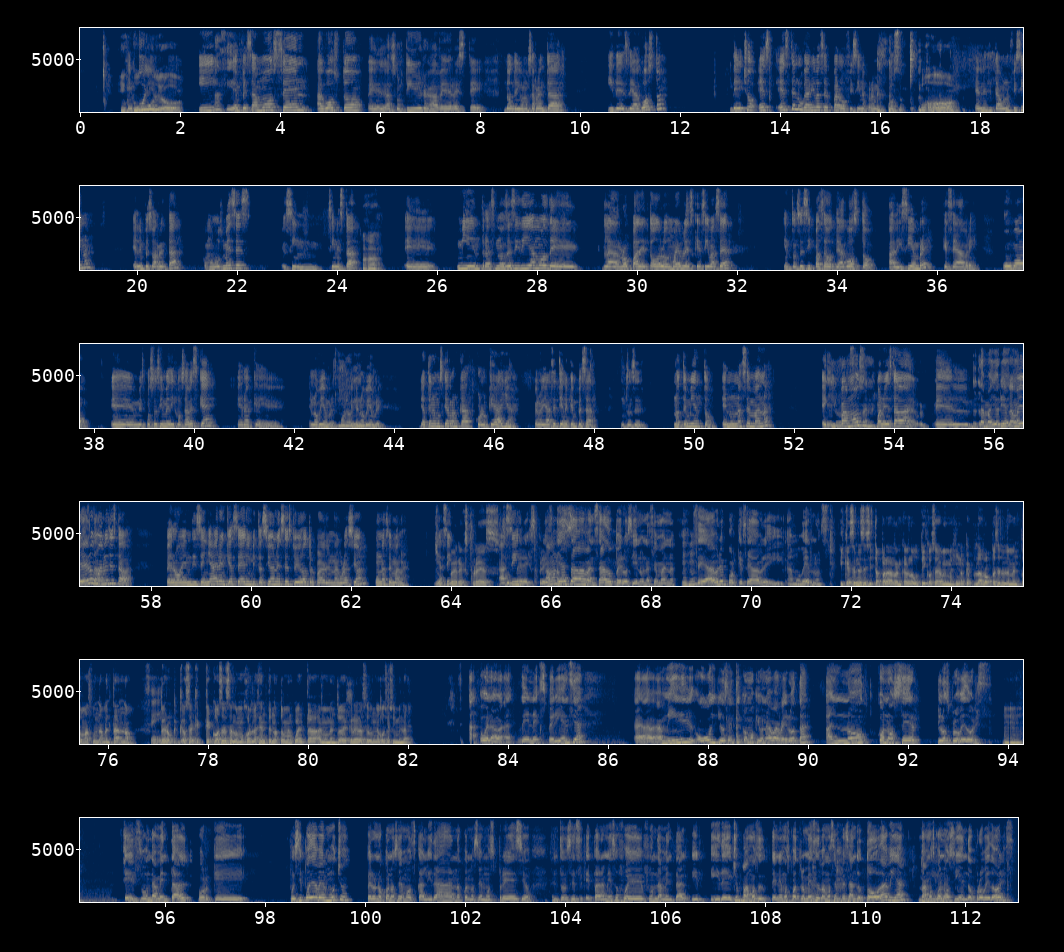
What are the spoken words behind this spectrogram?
En, julio. Y empezamos en agosto eh, a surtir, a ver este, dónde íbamos a rentar. Y desde agosto, de hecho, es, este lugar iba a ser para oficina para mi esposo. Oh. Él necesitaba una oficina. Él empezó a rentar como dos meses sin, sin estar. Eh, mientras nos decidíamos de la ropa, de todos los muebles que se iba a hacer. Entonces sí pasó de agosto a diciembre que se abre. Hubo, eh, mi esposo sí me dijo, ¿sabes qué? Era que en noviembre, porque en noviembre. Ya tenemos que arrancar con lo que haya, pero ya se tiene que empezar. Entonces, no te miento, en una semana equipamos, bueno, ya estaba el, La mayoría la ya- mayoría ya de los está. muebles ya estaba, pero en diseñar, en qué hacer, invitaciones, esto y el otro para la inauguración, una semana. Y así, Super Express. así. Super Express. Vámonos. Ya estaba avanzado, pero si en una semana Ujú. se abre porque se abre y a movernos. ¿Y qué se necesita para arrancar la boutique? O sea, me imagino que la ropa es el elemento más fundamental, ¿no? Sí. Pero, ¿qué- o sea, ¿qué, qué cosas a lo mejor la gente no toma en cuenta al momento de querer hacer un negocio similar? Ah, bueno, de- en experiencia, a, a- a mí hoy yo sentí como que una barrerota al no conocer los proveedores. Mm, Es fundamental porque, pues sí puede haber mucho, pero no conocemos calidad, no conocemos precio. Entonces, eh, para mí eso fue fundamental. Y, y de hecho, vamos, tenemos cuatro meses, vamos empezando. Todavía vamos Dios. conociendo proveedores.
